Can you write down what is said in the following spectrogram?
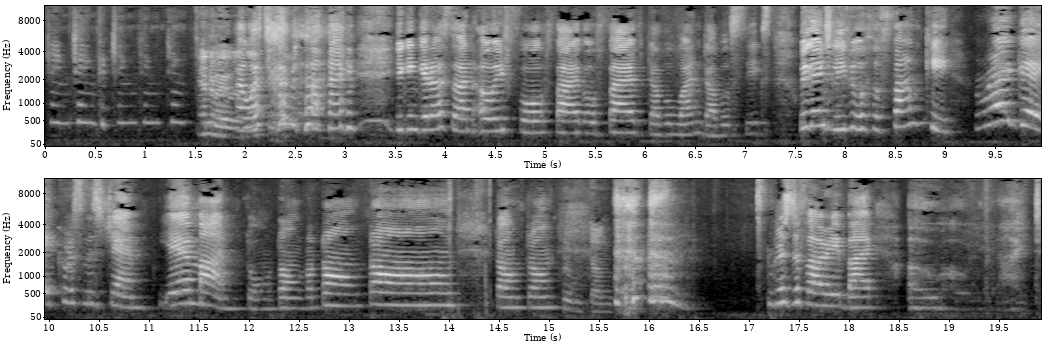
ching, ching, ching, ching, ching. Anyway, Our. WhatsApp line. You can get us on 084 505 1166. We're going to leave you with a funky reggae Christmas jam. Yeah, man. Dong, dong, dong, dong, dong. Dong, dong. Dun. Christopher by Oh Holy Night.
